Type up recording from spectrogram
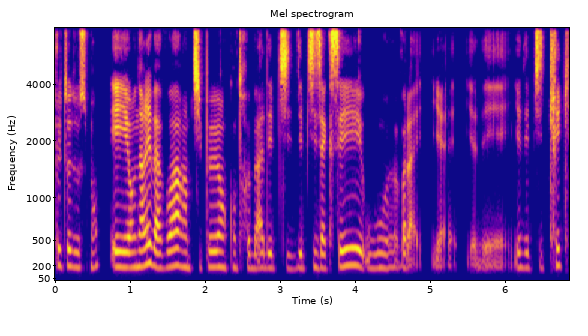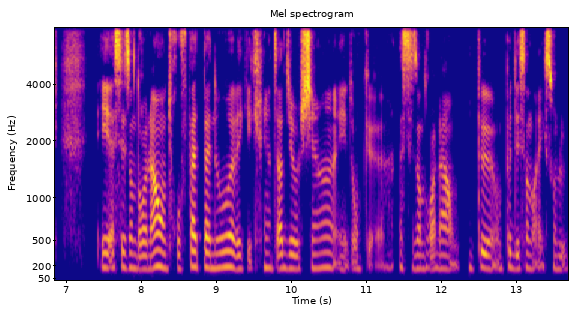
plutôt doucement. Et on arrive à voir un petit peu en contrebas des petits, des petits accès où voilà, il y a, y, a y a des petites criques et à ces endroits-là, on ne trouve pas de panneau avec écrit interdit aux chiens. Et donc, euh, à ces endroits-là, on peut, on peut descendre avec son loulou.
